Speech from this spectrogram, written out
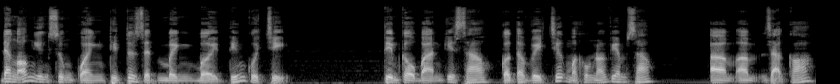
Đang ngó nghiêng xung quanh thì tôi giật mình bởi tiếng của chị. Tìm cậu bạn kia sao? Cậu ta về trước mà không nói với em sao? Ờm ờm dạ có.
